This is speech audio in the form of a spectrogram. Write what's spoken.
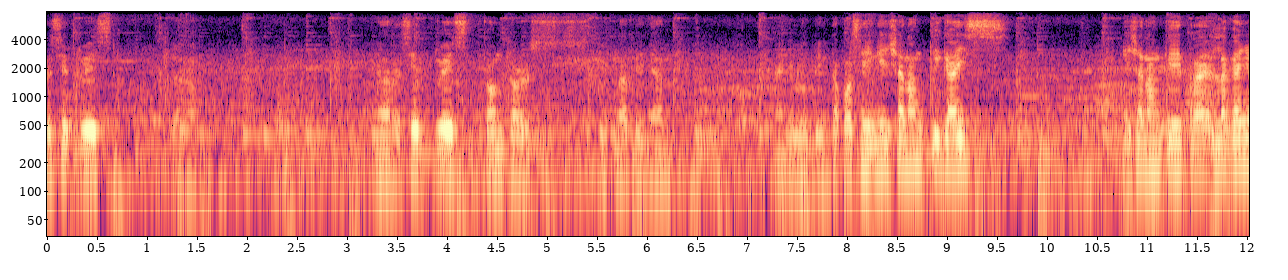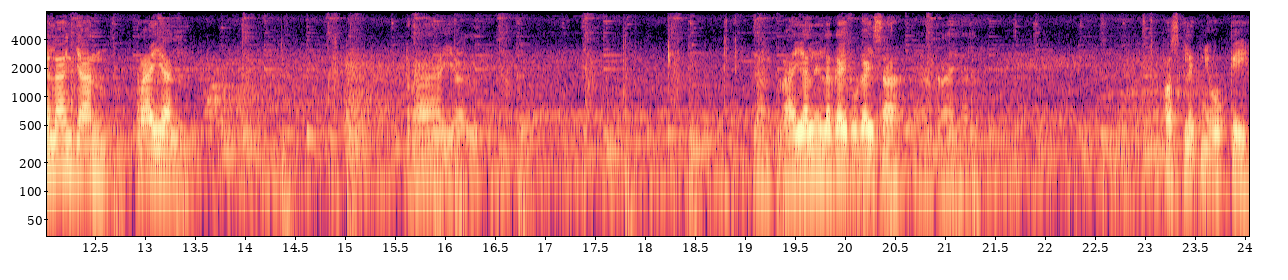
Reset waste. Yan. Yan, reset waste counters. Click natin yan. Yan, loading. Tapos hingi siya ng key guys. Hingi siya ng key. Try, lagay nyo lang dyan. Trial. Trial. Yan, trial nilagay ko guys ha. Yan, trial. Tapos click nyo OK.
